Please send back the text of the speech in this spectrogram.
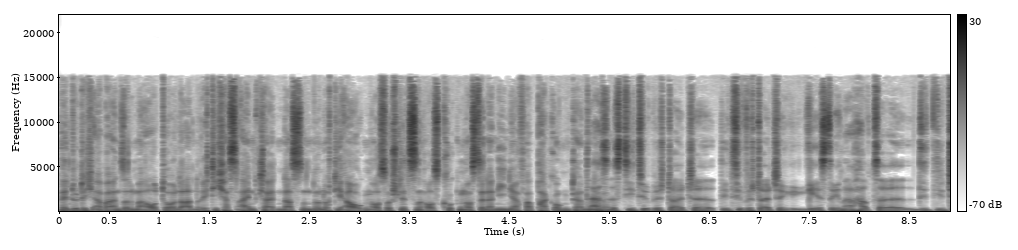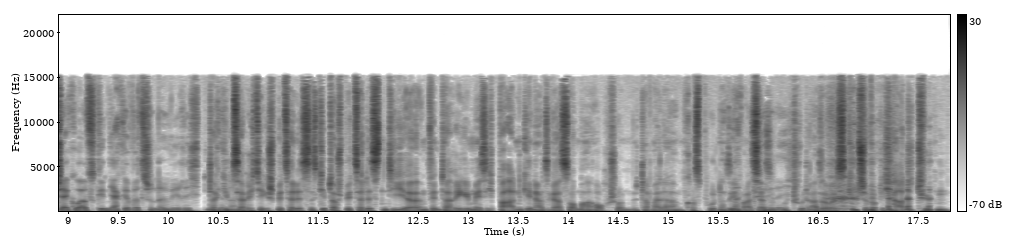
Wenn du dich aber an so einem Outdoor-Laden richtig hast einkleiden lassen und nur noch die Augen aus so Schlitzen rausgucken aus deiner Ninja-Verpackung, dann. Das äh, ist die typisch deutsche, die typisch deutsche Geste, genau. Hauptsache, die, die Jack Wolfskin-Jacke wird schon irgendwie richten. Da genau. gibt es ja richtige Spezialisten. Es gibt auch Spezialisten, die äh, im Winter regelmäßig baden gehen, also wer Sommer auch schon mittlerweile am Kostputen, also weil es ja so gut tut. Also es gibt schon wirklich harte Typen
